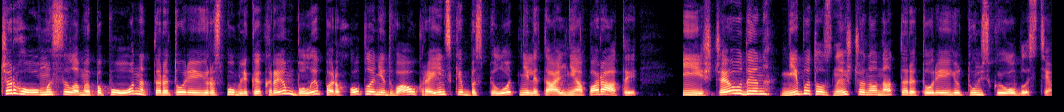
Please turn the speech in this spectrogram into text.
черговими силами ППО над територією Республіки Крим були перехоплені два українські безпілотні літальні апарати, і ще один нібито знищено над територією Тульської області.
